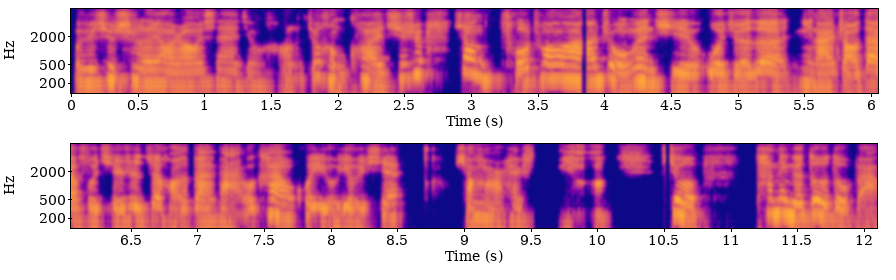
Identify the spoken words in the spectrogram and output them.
我就去吃了药，然后现在已经好了，就很快。其实像痤疮啊这种问题，我觉得你来找大夫其实是最好的办法。我看会有有一些小孩还是怎么样啊？就他那个痘痘吧。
